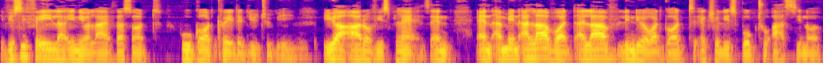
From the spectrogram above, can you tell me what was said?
If you see failure in your life, that's not who God created you to be. You are out of His plans, and and I mean, I love what I love, Lindy, what God actually spoke to us. You know,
